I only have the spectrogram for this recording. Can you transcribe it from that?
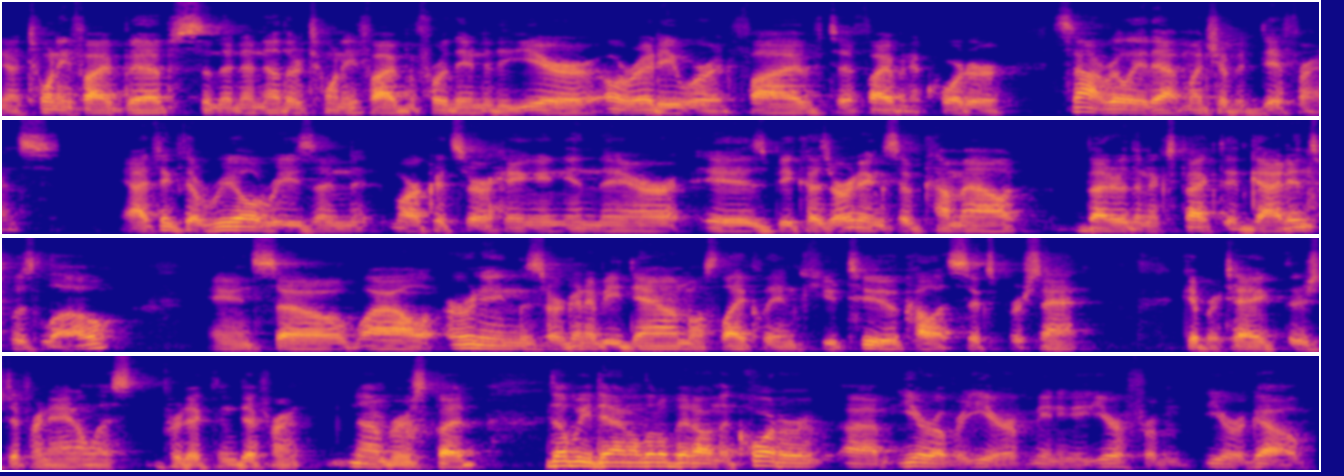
you know 25 bips and then another 25 before the end of the year already we're at five to five and a quarter. It's not really that much of a difference. I think the real reason markets are hanging in there is because earnings have come out better than expected. Guidance was low. And so while earnings are going to be down most likely in q2 call it 6% give or take there's different analysts predicting different numbers but they'll be down a little bit on the quarter uh, year over year meaning a year from year ago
